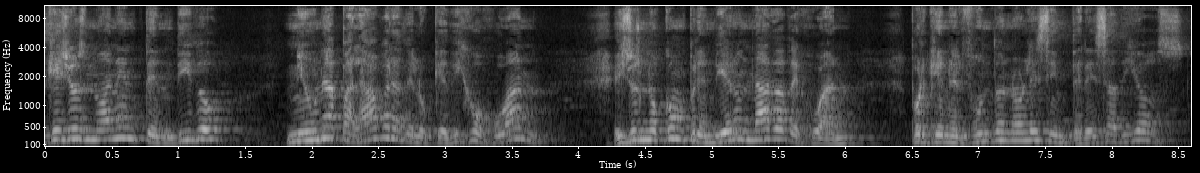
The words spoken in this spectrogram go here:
que ellos no han entendido ni una palabra de lo que dijo Juan. Ellos no comprendieron nada de Juan porque en el fondo no les interesa Dios.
